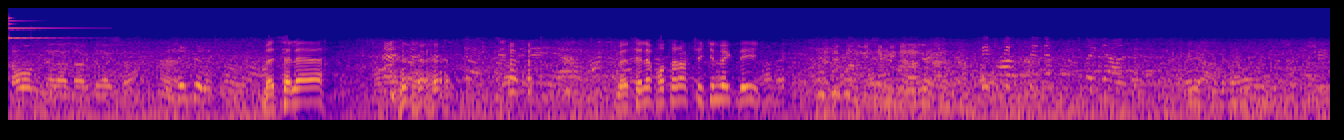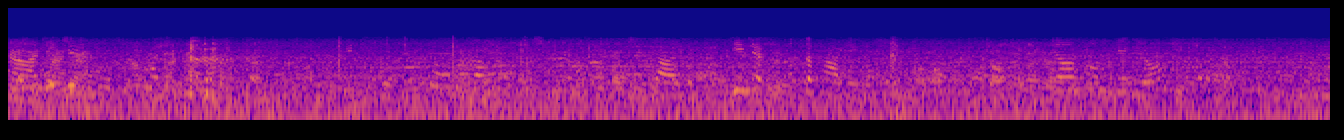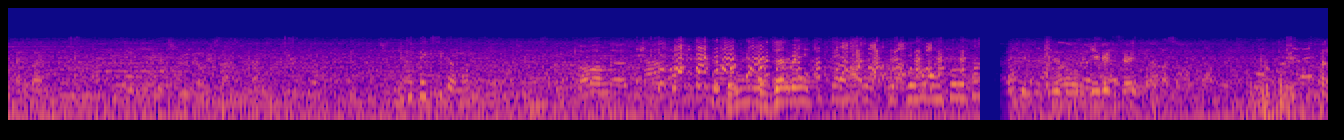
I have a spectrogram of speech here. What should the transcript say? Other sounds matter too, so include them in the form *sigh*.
Tamamız herhalde arkadaşlar. Teşekkür ederim. Mesele *laughs* mesele fotoğraf çekilmek değil. Biz biz telefonla geldik. geldi. Gelir, mutlaka gelir. Cansım geliyor. Hani ben telefonu kaçırmıyor o yüzden. Ekip eksik ama. Tamamdır. *laughs* Güzel Bey. Herkes size doğru gelirse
